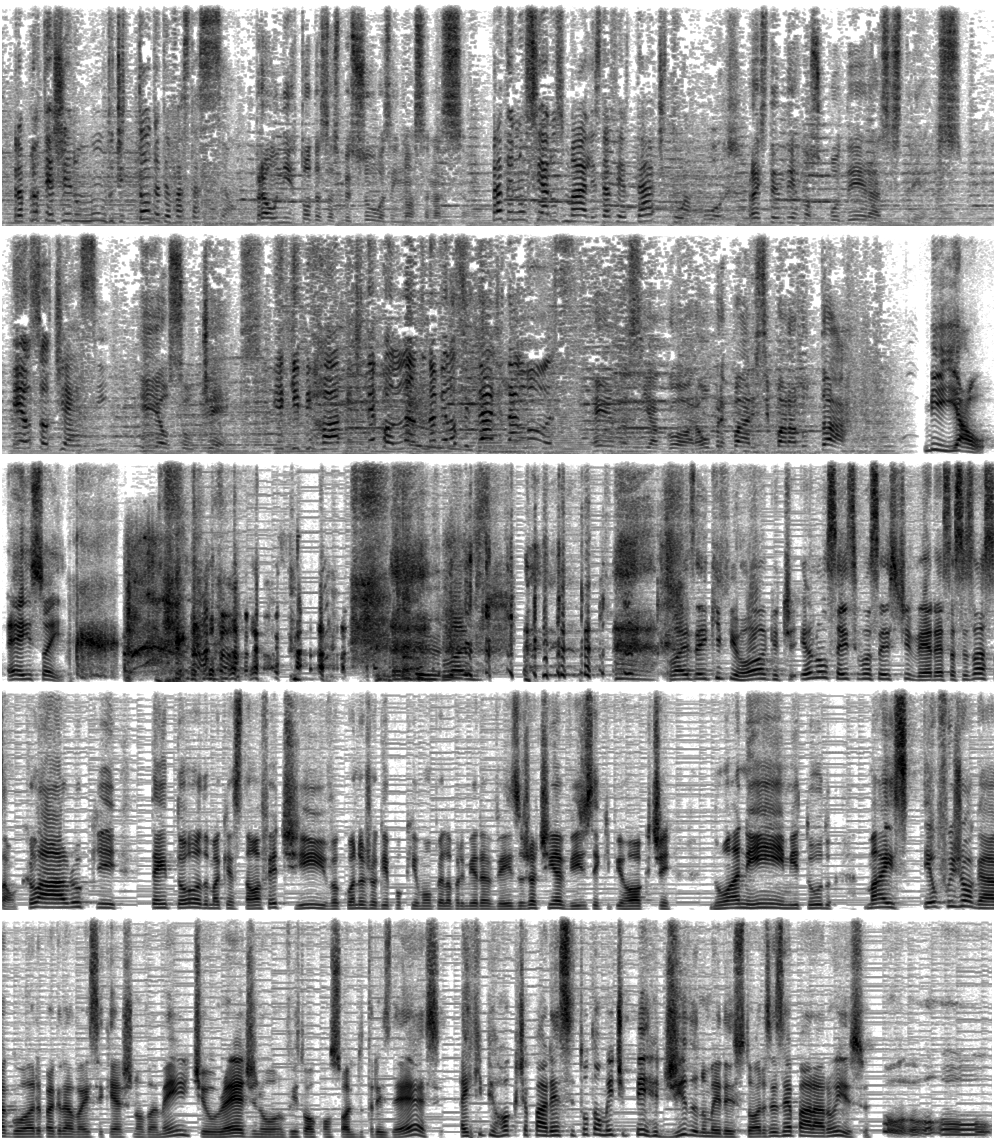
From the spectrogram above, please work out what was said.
Para proteger o mundo de toda devastação. Para unir todas as pessoas em nossa nação. Para denunciar os males da verdade e do amor. Para estender nosso poder às estrelas. Eu sou Jessie. E eu sou James. Equipe Rocket decolando na velocidade da luz. Renda-se agora ou prepare-se para lutar. Miau! É isso aí. Mas. Mas a equipe Rocket, eu não sei se vocês tiveram essa sensação. Claro que tem toda uma questão afetiva. Quando eu joguei Pokémon pela primeira vez, eu já tinha visto a equipe Rocket no anime e tudo. Mas eu fui jogar agora para gravar esse cast novamente, o Red no Virtual Console do 3DS. A equipe Rocket aparece totalmente perdida no meio da história. Vocês repararam isso?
